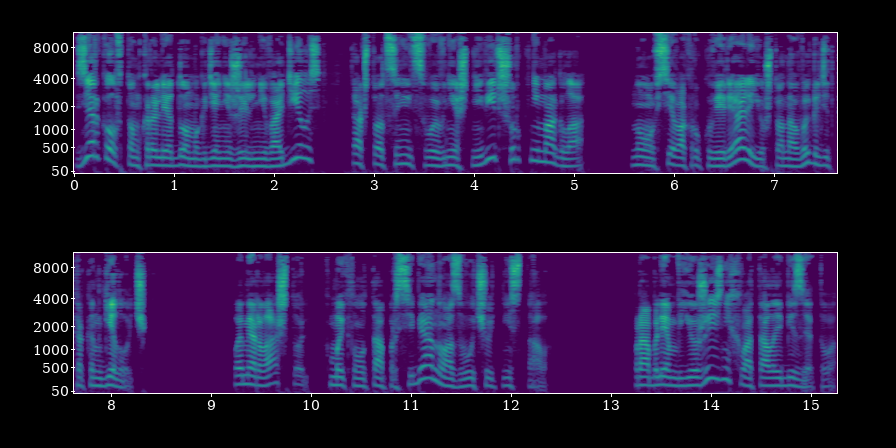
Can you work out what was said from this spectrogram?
Зеркало в том крыле дома, где они жили, не водилось, так что оценить свой внешний вид Шурка не могла, но все вокруг уверяли ее, что она выглядит как ангелочек. «Померла, что ли?» — хмыкнула та про себя, но озвучивать не стала. Проблем в ее жизни хватало и без этого.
